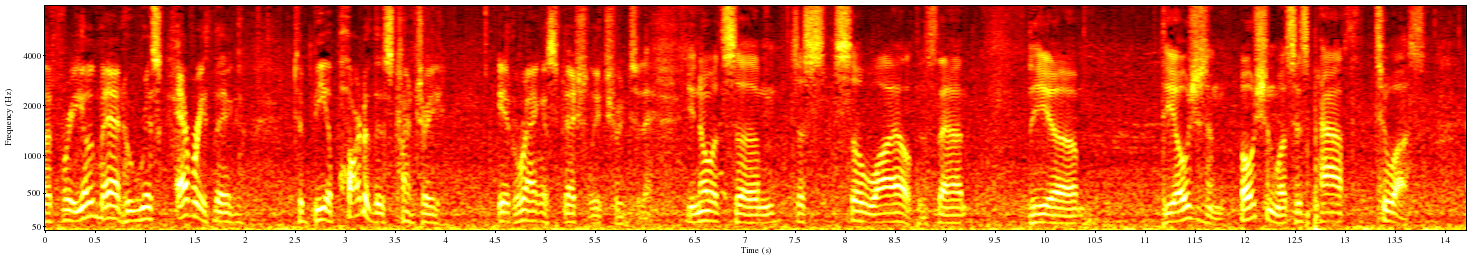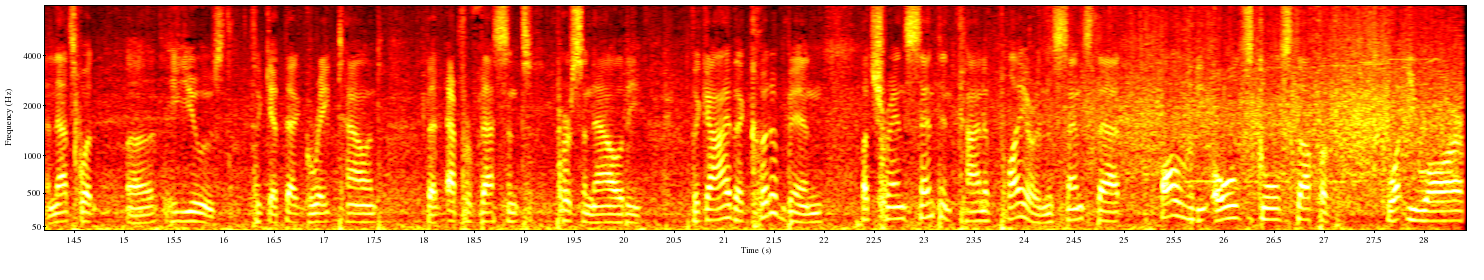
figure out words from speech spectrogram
But for a young man who risked everything to be a part of this country, it rang especially true today. You know, it's um, just so wild is that the uh, the ocean ocean was his path to us, and that's what uh, he used to get that great talent, that effervescent personality. The guy that could have been a transcendent kind of player in the sense that all of the old school stuff of what you are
